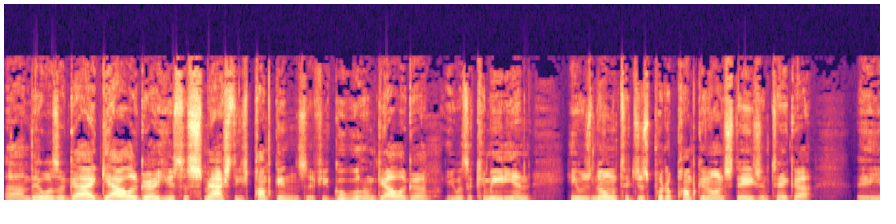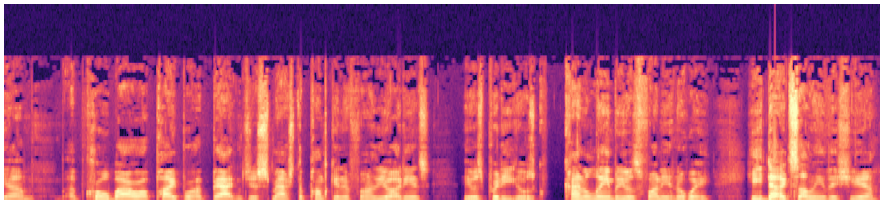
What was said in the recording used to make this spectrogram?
Um, there was a guy, Gallagher, he used to smash these pumpkins. If you Google him, Gallagher, he was a comedian. He was known to just put a pumpkin on stage and take a, a, um, a crowbar or a pipe or a bat and just smash the pumpkin in front of the audience. It was pretty, it was kind of lame, but he was funny in a way. He died suddenly this year.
